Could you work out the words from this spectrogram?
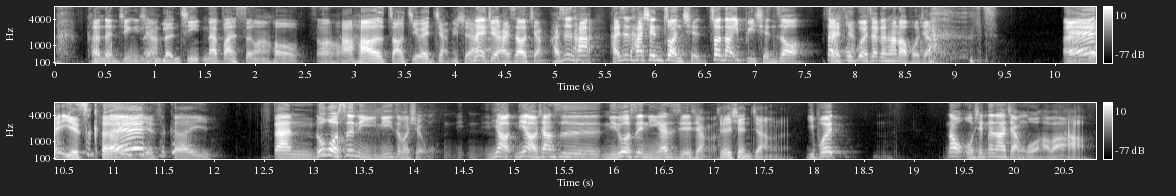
可能冷静一下，冷静。那不然生完后，生完后好好的找机会讲一下。那你觉得还是要讲，还是他，还是他先赚钱，赚到一笔钱之后再富贵，再跟他老婆讲？哎，也是可以，也是可以。但如果是你，你怎么选？你你好，你好像是你。如果是你，应该是直接讲了，直接先讲了。你不会？那我先跟他讲我好不好？好。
